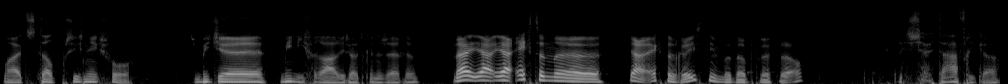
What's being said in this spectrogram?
Maar het stelt precies niks voor. Het is een beetje mini-Ferrari zou je het kunnen zeggen. Nee, ja, ja, echt een, ja, echt een raceteam wat dat betreft wel. In Zuid-Afrika.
